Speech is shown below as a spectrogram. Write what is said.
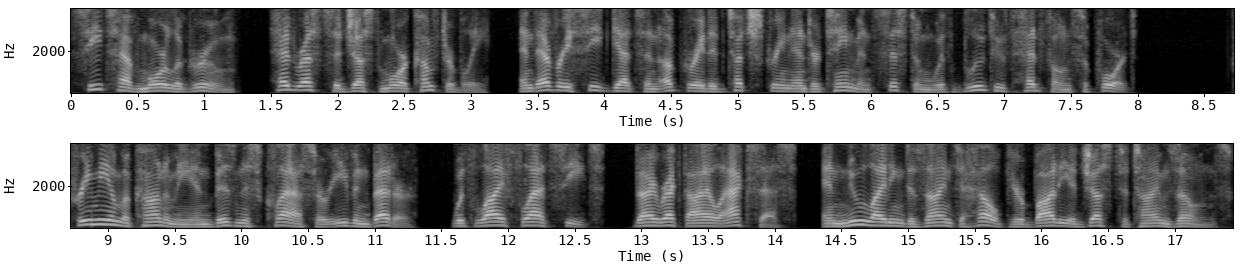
Seats have more legroom, headrests adjust more comfortably, and every seat gets an upgraded touchscreen entertainment system with Bluetooth headphone support. Premium economy and business class are even better, with lie flat seats, direct aisle access, and new lighting designed to help your body adjust to time zones.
